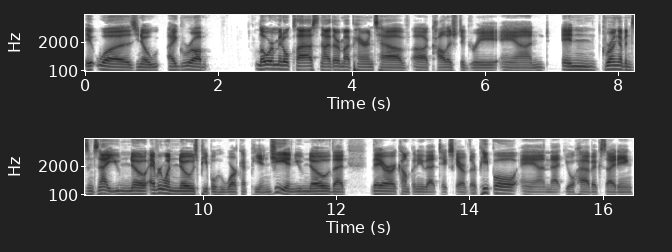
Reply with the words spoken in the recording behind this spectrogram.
it was, you know, I grew up lower middle class. Neither of my parents have a college degree. And in growing up in Cincinnati, you know, everyone knows people who work at P&G and you know that they are a company that takes care of their people and that you'll have exciting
